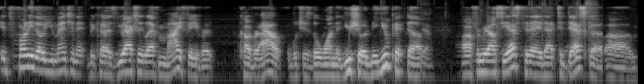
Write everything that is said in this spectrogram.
it's funny though you mention it because you actually left my favorite cover out, which is the one that you showed me. You picked up yeah. uh, from your LCS today. That Tedesco. Um,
